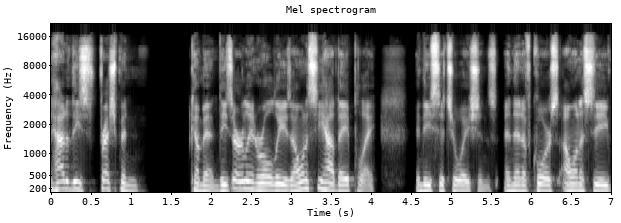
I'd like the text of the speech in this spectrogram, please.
how do these freshmen come in, these early enrollees. I want to see how they play in these situations. And then, of course, I want to see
